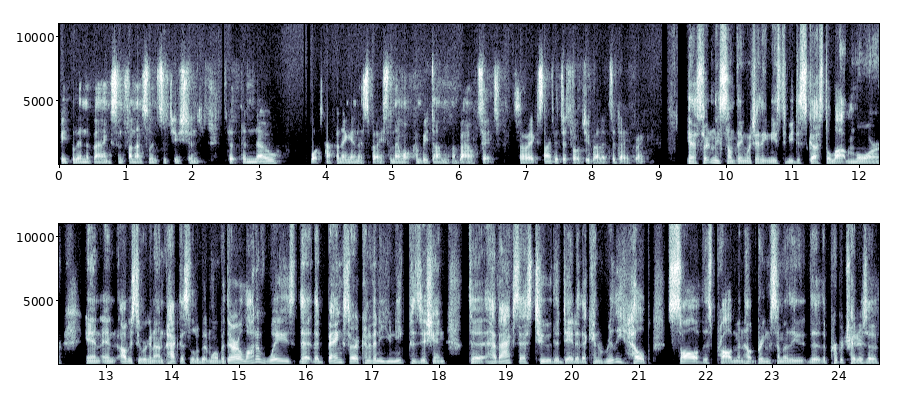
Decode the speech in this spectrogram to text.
people in the banks and financial institutions to, to know what's happening in this space and then what can be done about it. So excited to talk to you about it today, Greg. Yeah, certainly something which I think needs to be discussed a lot more. And and obviously we're going to unpack this a little bit more, but there are a lot of ways that that banks are kind of in a unique position to have access to the data that can really help solve this problem and help bring some of the the, the perpetrators of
